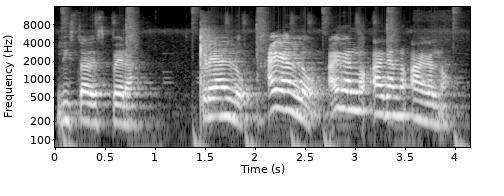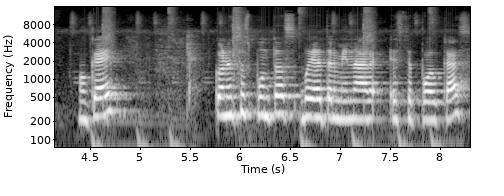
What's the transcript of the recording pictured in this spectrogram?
lista de espera. Créanlo, háganlo, háganlo, háganlo, háganlo. ¿Ok? Con estos puntos voy a terminar este podcast.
